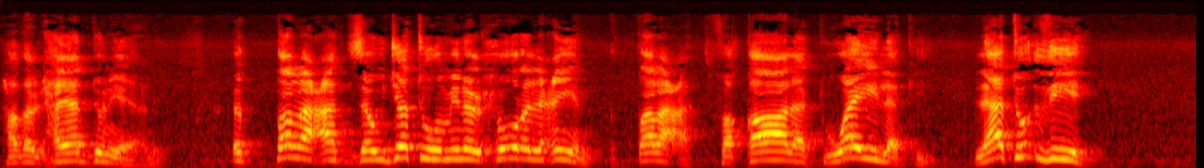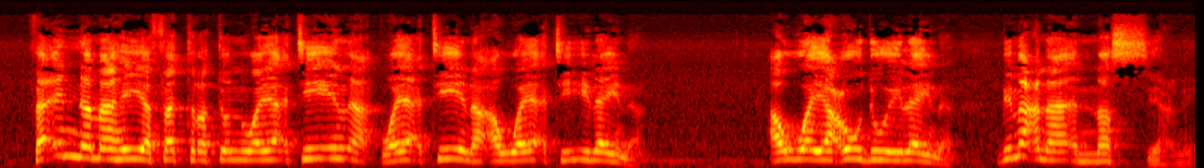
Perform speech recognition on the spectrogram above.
هذا الحياة الدنيا يعني اطلعت زوجته من الحور العين اطلعت فقالت ويلك لا تؤذيه. فإنما هي فترة ويأتينا ويأتينا أو ويأتي إلينا أو ويعود إلينا. بمعنى النص يعني.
